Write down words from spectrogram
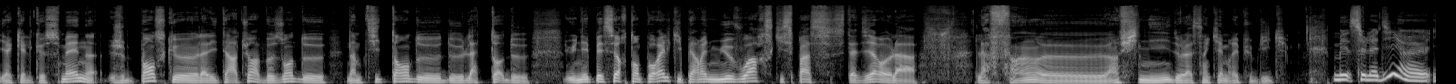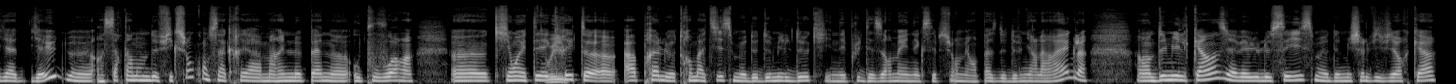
il y a quelques semaines. Je pense que la littérature a besoin de d'un petit temps de de, de une épaisseur temporelle qui permet de mieux voir ce qui se passe, c'est-à-dire euh, la la fin euh, infinie de la Ve République. Mais cela dit, euh, il y, a, eu un certain nombre de fictions consacrées à Marine Le Pen euh, au pouvoir euh, qui ont été écrites après le traumatisme de 2002, qui n'est plus désormais une exception, mais en passe de devenir la règle. En 2015, il y avait eu le séisme de Michel Viviorca,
